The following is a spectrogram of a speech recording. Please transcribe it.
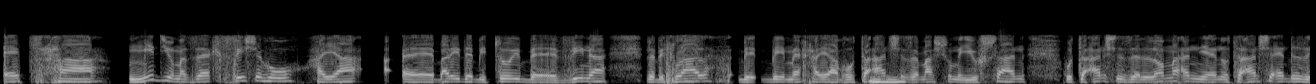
את המדיום הזה כפי שהוא היה בא לידי ביטוי בווינה ובכלל בימי חייו. הוא טען שזה משהו מיושן, הוא טען שזה לא מעניין, הוא טען שאין בזה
